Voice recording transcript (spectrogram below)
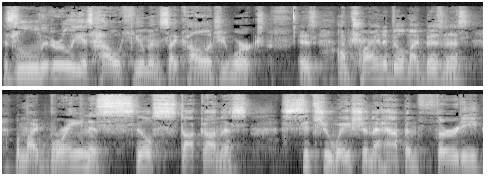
This literally is how human psychology works. Is I'm trying to build my business, but my brain is still stuck on this situation that happened 30,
